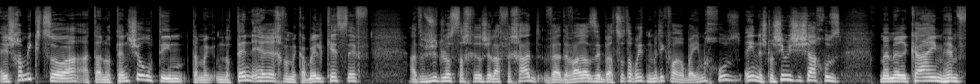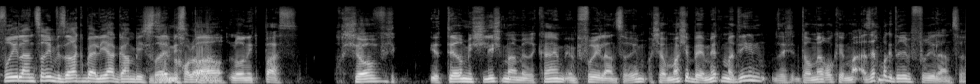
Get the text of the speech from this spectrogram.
יש לך מקצוע, אתה נותן שירותים, אתה נותן ערך ומקבל כסף, אתה פשוט לא שכיר של אף אחד, והדבר הזה בארצות הברית נדמה לי כבר 40 אחוז, הנה 36 אחוז מהאמריקאים הם פרילנסרים וזה רק בעלייה גם זה בישראל בכל מספר העולם. לא נתפס. תחשוב שיותר משליש מהאמריקאים הם פרילנסרים עכשיו מה שבאמת מדהים זה שאתה אומר אוקיי מה, אז איך מגדירים פרילנסר.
